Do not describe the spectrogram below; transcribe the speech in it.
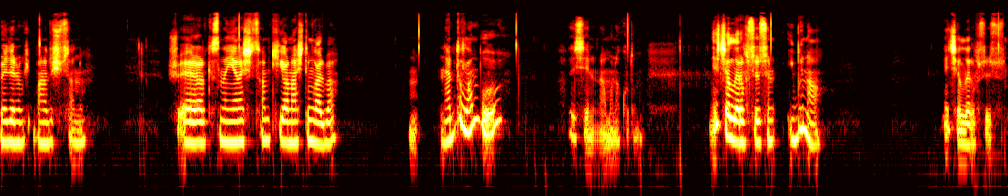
Yemin bana düştü sandım. Şu eğer arkasından yanaşırsam ki yanaştım galiba. Nerede lan bu? Hadi senin amına kodum. Ne çalılara pusuyorsun? İbina. Ne çalılara pusuyorsun?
